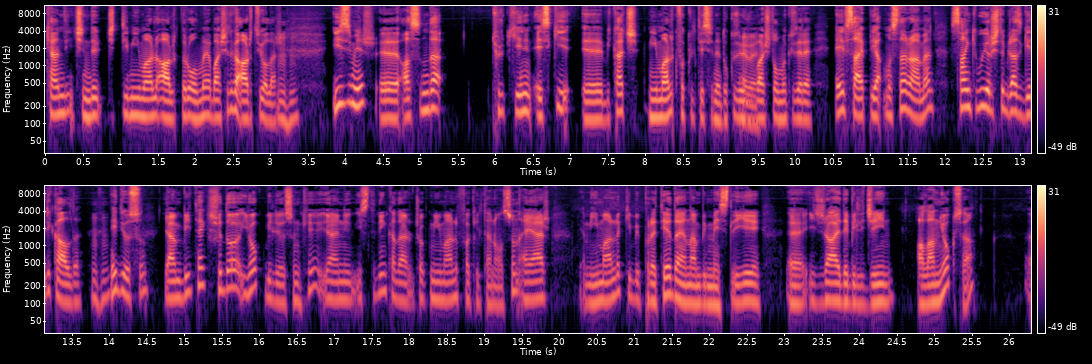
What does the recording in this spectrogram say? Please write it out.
kendi içinde ciddi mimarlı ağırlıkları olmaya başladı ve artıyorlar. Hı hı. İzmir e, aslında Türkiye'nin eski e, birkaç mimarlık fakültesine 9 Eylül Evet. başta olmak üzere ev sahipliği yapmasına rağmen sanki bu yarışta biraz geri kaldı. Hı hı. Ne diyorsun? Yani bir tek şu da yok biliyorsun ki yani istediğin kadar çok mimarlık fakülten olsun eğer mimarlık gibi pratiğe dayanan bir mesleği e, icra edebileceğin alan yoksa e,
